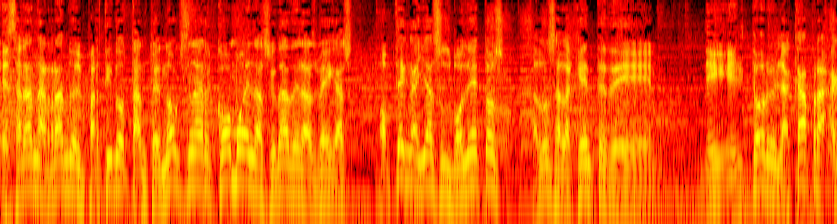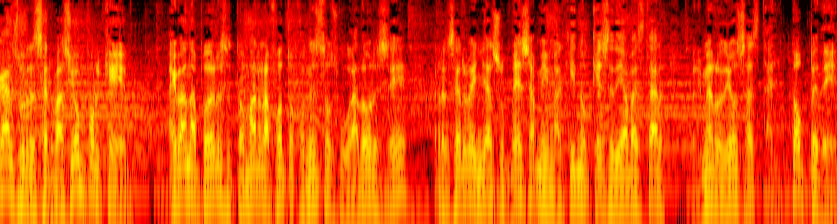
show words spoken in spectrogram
Estará narrando el partido tanto en Oxnard como en la ciudad de Las Vegas. Obtenga ya sus boletos. Saludos a la gente de, de El Toro y la Capra. Hagan su reservación porque ahí van a poderse tomar la foto con estos jugadores, ¿eh? Reserven ya su mesa. Me imagino que ese día va a estar, primero Dios, hasta el tope de,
